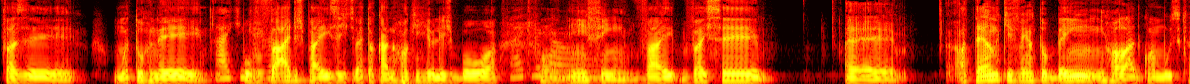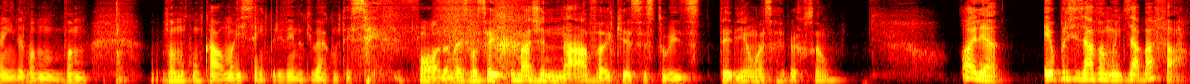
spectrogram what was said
fazer uma turnê Ai, por incrível. vários países. A gente vai tocar no Rock in Rio Lisboa. Ai, que Foda. legal. Enfim, vai, vai ser... é, até ano que vem eu tô bem enrolado com a música ainda. Vamos, vamos, vamos com calma e sempre vendo o que vai acontecer. Foda, mas você imaginava que esses tweets teriam essa repercussão? Olha, eu precisava muito desabafar.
